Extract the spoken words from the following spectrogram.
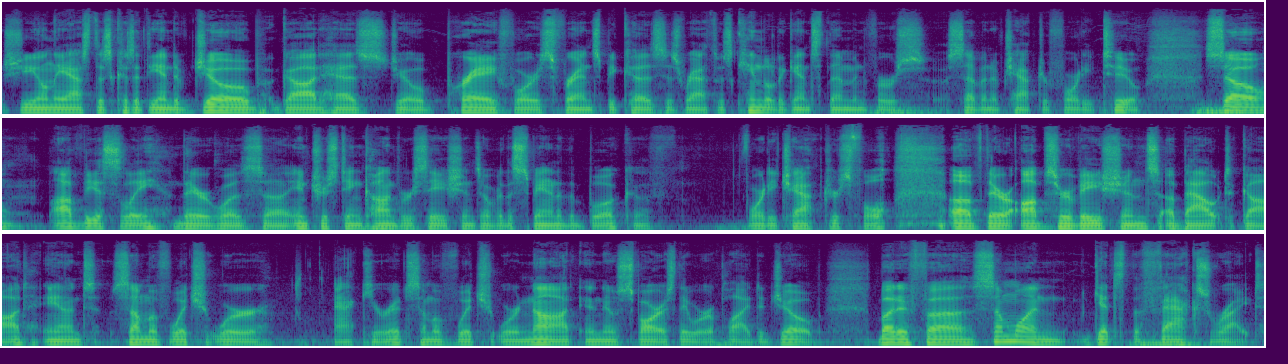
She only asked this because at the end of Job, God has Job pray for his friends because his wrath was kindled against them in verse 7 of chapter 42. So, obviously, there was uh, interesting conversations over the span of the book of 40 chapters full of their observations about God, and some of which were accurate, some of which were not, in as far as they were applied to Job. But if uh, someone gets the facts right,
